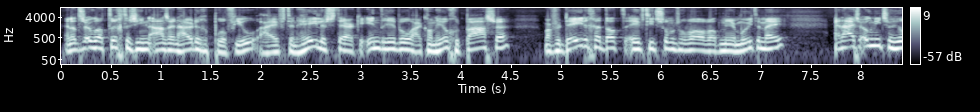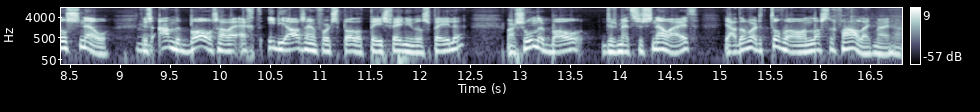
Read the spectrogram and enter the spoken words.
En dat is ook wel terug te zien aan zijn huidige profiel. Hij heeft een hele sterke indribbel, hij kan heel goed pasen. Maar verdedigen, dat heeft hij soms nog wel wat meer moeite mee. En hij is ook niet zo heel snel. Dus aan de bal zou hij echt ideaal zijn voor het spel dat PSV nu wil spelen. Maar zonder bal, dus met zijn snelheid, ja, dan wordt het toch wel een lastig verhaal, lijkt mij. Ja.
